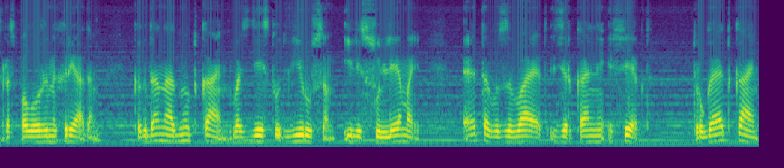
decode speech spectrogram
расположенных рядом – Когда на одну ткань воздействуют вирусом или сулемой, это вызывает зеркальный эффект. Другая ткань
